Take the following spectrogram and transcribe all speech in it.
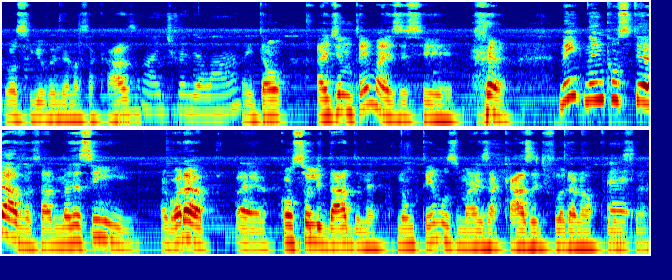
conseguiu vender nossa casa. A gente vendeu lá. Então, a gente não tem mais esse. nem, nem considerava, sabe? Mas assim, agora é, consolidado, né? Não temos mais a casa de Florianópolis, É. né?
